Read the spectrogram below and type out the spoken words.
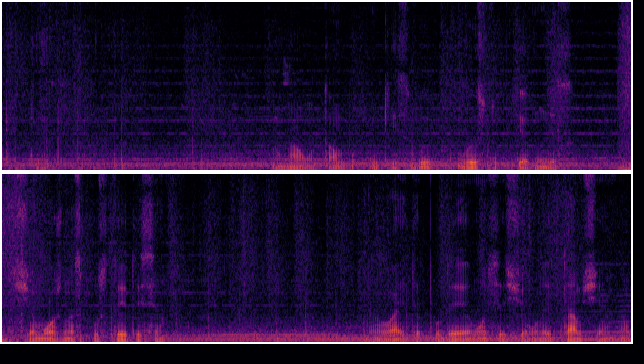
Так, так. Ага, вон там якийсь ви- виступ є вниз. Ще можна спуститися. Давайте подивимося, що вони там ще нам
